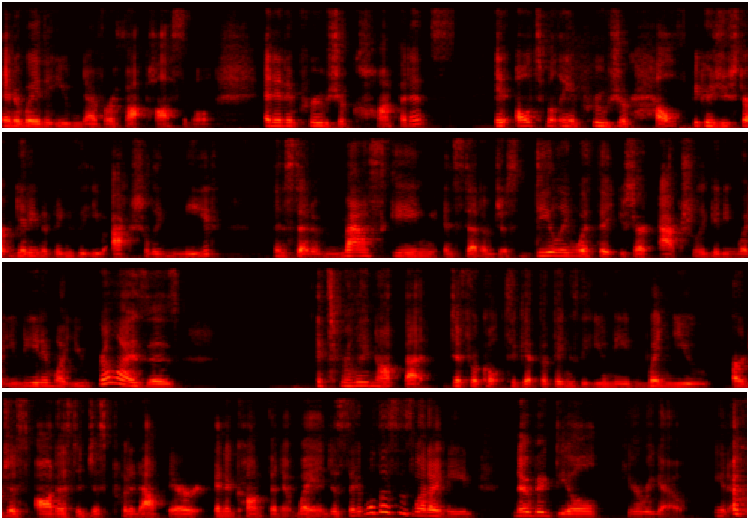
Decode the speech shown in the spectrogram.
in a way that you never thought possible. And it improves your confidence. It ultimately improves your health because you start getting the things that you actually need instead of masking, instead of just dealing with it. You start actually getting what you need. And what you realize is it's really not that difficult to get the things that you need when you are just honest and just put it out there in a confident way and just say, well, this is what I need. No big deal. Here we go. You know,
